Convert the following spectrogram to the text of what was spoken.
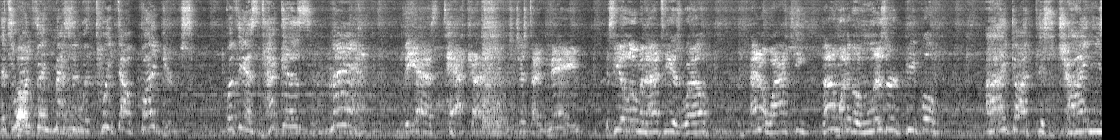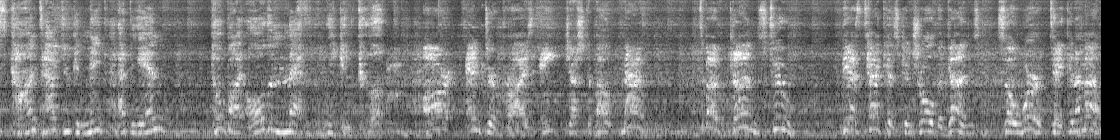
it's Well- one thing messing with tweaked out bikers, but the Aztecas, man. The Aztecas. It's just a name. Is he Illuminati as well? Anunnaki? Huh? One of the lizard people? I got this Chinese contact you can meet at the end. He'll buy all the meth we can cook. Our enterprise ain't just about meth. It's about guns, too. The Aztecas control the guns, so we're taking them out.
